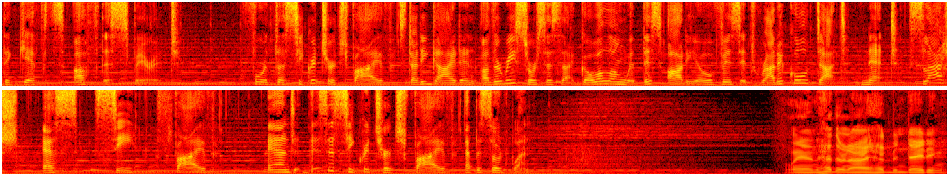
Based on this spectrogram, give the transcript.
the gifts of the Spirit. For the Secret Church 5 study guide and other resources that go along with this audio, visit radical.net slash SC5. And this is Secret Church 5, Episode 1. When Heather and I had been dating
